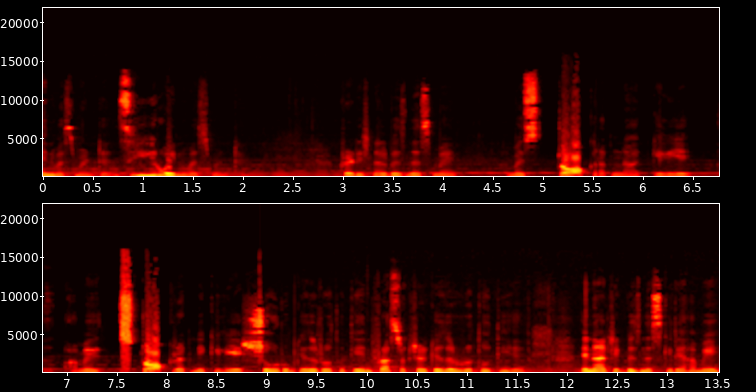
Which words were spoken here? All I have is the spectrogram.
इन्वेस्टमेंट है ज़ीरो इन्वेस्टमेंट है। ट्रेडिशनल बिज़नेस में हमें स्टॉक रखना के लिए, हमें स्टॉक रखने के लिए शोरूम की ज़रूरत होती है इंफ्रास्ट्रक्चर की ज़रूरत होती है। इनार्जिक बिज़नेस के लिए हमें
